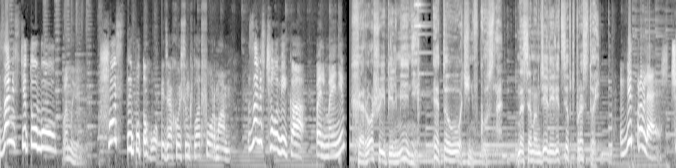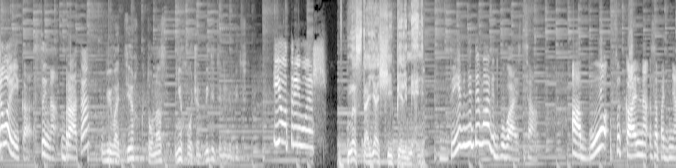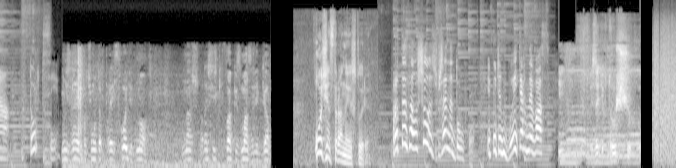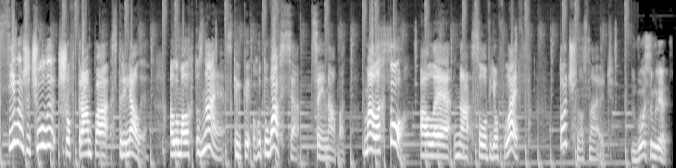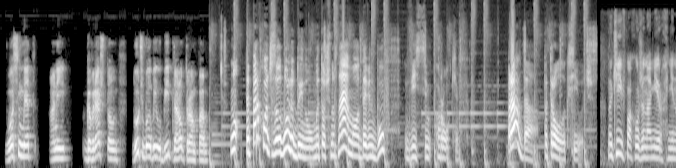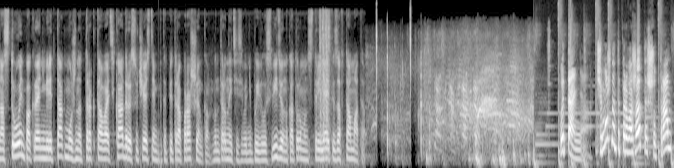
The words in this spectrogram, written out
Замість Ютубу Панель. щось типу того. Медиахостинг-платформа. Замість чоловіка пельмені, Хорошие пельмени – это очень вкусно. На самом деле рецепт простой. відправляєш чоловіка, сина, брата убивать тех, кто нас не хочет видеть или любить. і отримуєш Настоящий пельмень. дивні дива відбуваються. Або фекальна западня в Турції. Не знаю, почему так происходит, но наш российский флаг измазали гов... Очень странная история. Проте залишилось вже недовго, і Путін витягне вас. Из этих трущоб. Всі ви вже чули, що в Трампа стріляли. Але мало хто знає, скільки готувався цей напад. Мало хто, але на Соловйов Лайф точно знають. 8 лет. 8 лет они говорят, что лучше было бы убить Дональда Трампа. Ну, тепер, хоч за одну людину, ми точно знаємо, де він був 8 років. Правда, Петро Олексійович? Но Киев, похоже, на мир не настроен. По крайней мере, так можно трактовать кадры с участием Петра Порошенко. В интернете сегодня появилось видео, на котором он стреляет из автомата. Питання: чи можна тепер вважати, що Трамп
